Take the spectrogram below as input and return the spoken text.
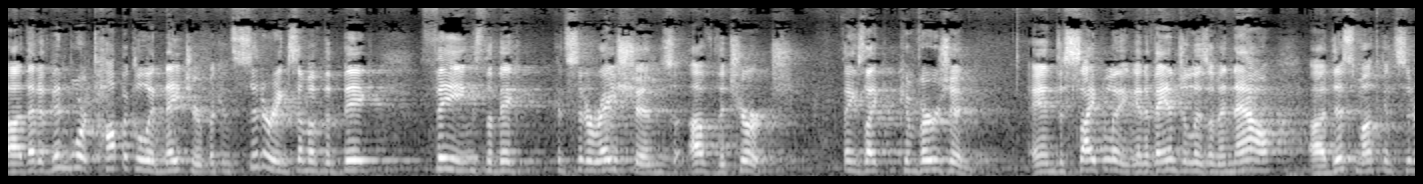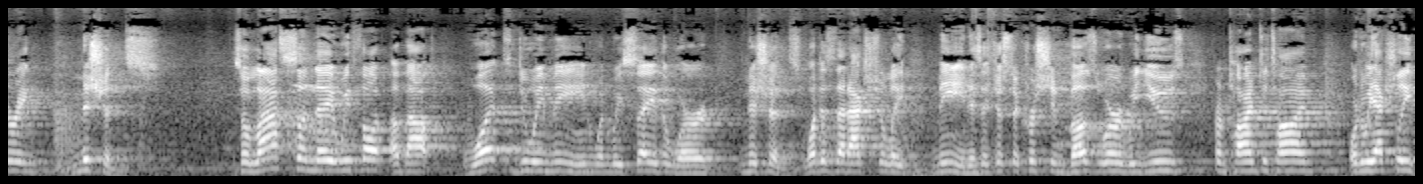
uh, that have been more topical in nature, but considering some of the big things, the big considerations of the church. Things like conversion and discipling and evangelism, and now uh, this month considering missions. So last Sunday we thought about what do we mean when we say the word missions? What does that actually mean? Is it just a Christian buzzword we use from time to time? Or do we actually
